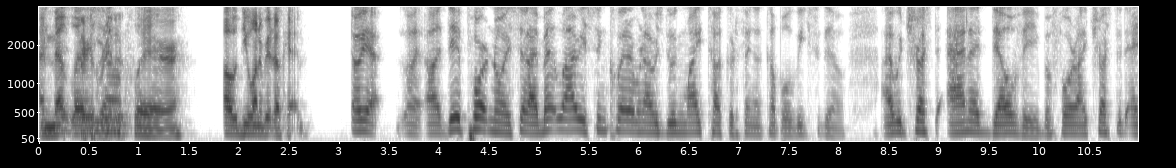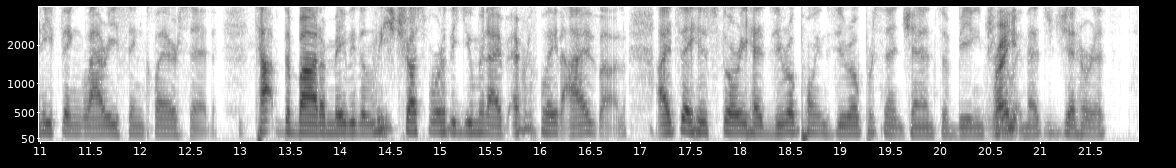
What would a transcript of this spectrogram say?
I This met Larry um, Sinclair. Oh, do you want to read? Okay. Oh yeah, Go ahead. Uh, Dave Portnoy said I met Larry Sinclair when I was doing my Tucker thing a couple of weeks ago. I would trust Anna Delvey before I trusted anything Larry Sinclair said. Top to bottom, maybe the least trustworthy human I've ever laid eyes on. I'd say his story had zero point zero percent chance of being true, Right. and that's generous.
